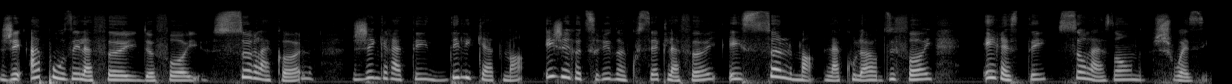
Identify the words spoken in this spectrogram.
j'ai apposé la feuille de feuille sur la colle, j'ai gratté délicatement et j'ai retiré d'un coup sec la feuille et seulement la couleur du feuille est restée sur la zone choisie.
